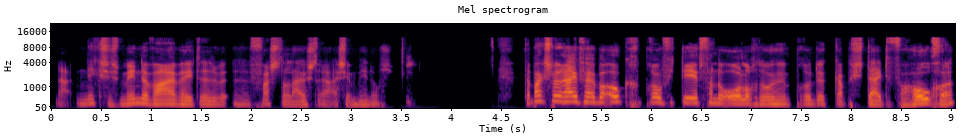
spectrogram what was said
Nou, niks is minder waar, weten de vaste luisteraars inmiddels. Tabaksbedrijven hebben ook geprofiteerd van de oorlog door hun productcapaciteit te verhogen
